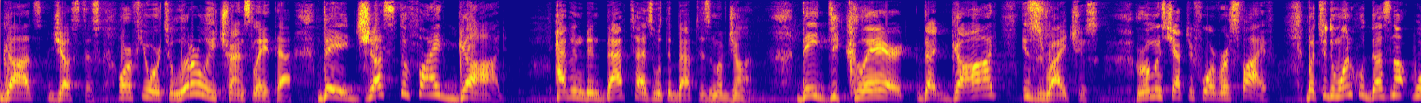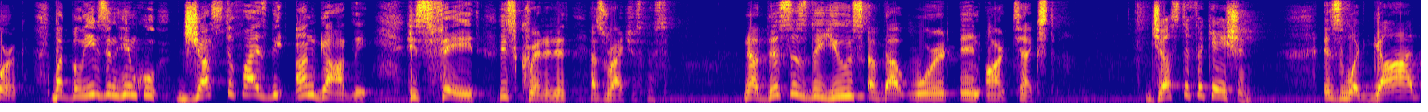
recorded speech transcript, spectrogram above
God's justice. Or if you were to literally translate that, they justified God having been baptized with the baptism of John. They declared that God is righteous. Romans chapter 4 verse 5. But to the one who does not work, but believes in him who justifies the ungodly, his faith is credited as righteousness. Now this is the use of that word in our text. Justification is what God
